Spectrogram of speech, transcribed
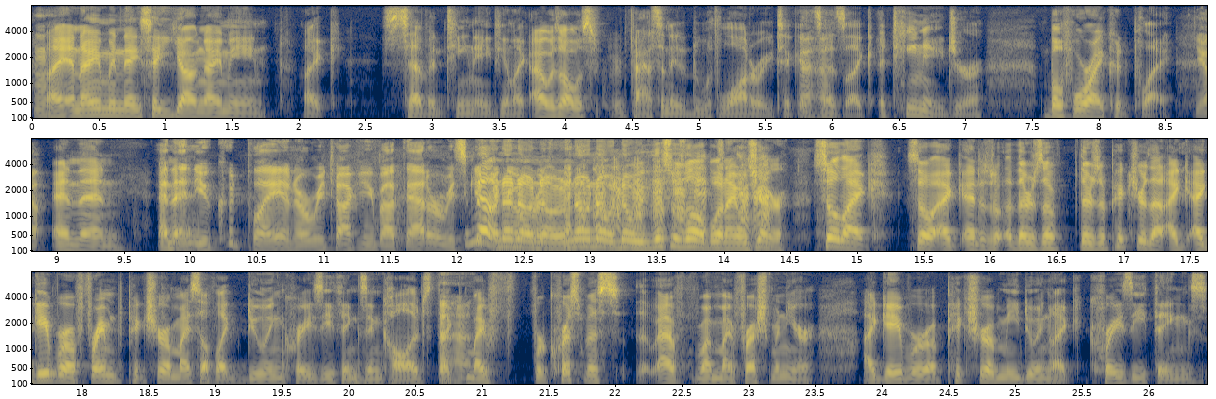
Like, and I mean, they say young, I mean like 17, 18. Like I was always fascinated with lottery tickets as like a teenager before I could play. Yeah. and then. and then you could play. And are we talking about that or are we skipping No, no, no, no, no, no, no. This was all when I was younger. So like, so I, and there's a there's a picture that I, I gave her a framed picture of myself like doing crazy things in college. Like Uh-huh. my for Christmas after my freshman year, I gave her a picture of me doing like crazy things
